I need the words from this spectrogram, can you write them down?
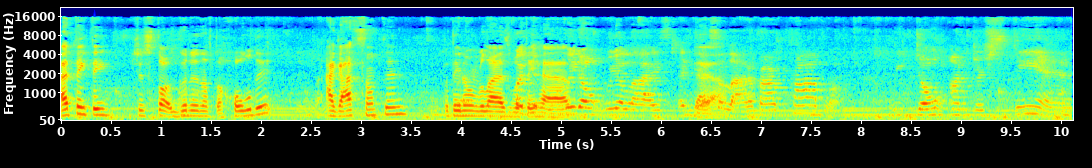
I think they just thought good enough to hold it. I got something, but they don't realize what but they th- have. We don't realize, and that's Yeah. a lot of our problem. We don't understand.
